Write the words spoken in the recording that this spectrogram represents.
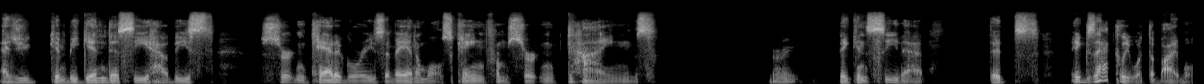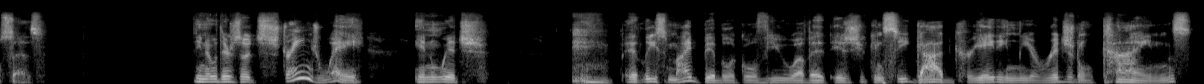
as you can begin to see how these certain categories of animals came from certain kinds. Right. They can see that. That's exactly what the Bible says. You know, there's a strange way in which at least my biblical view of it is you can see God creating the original kinds,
